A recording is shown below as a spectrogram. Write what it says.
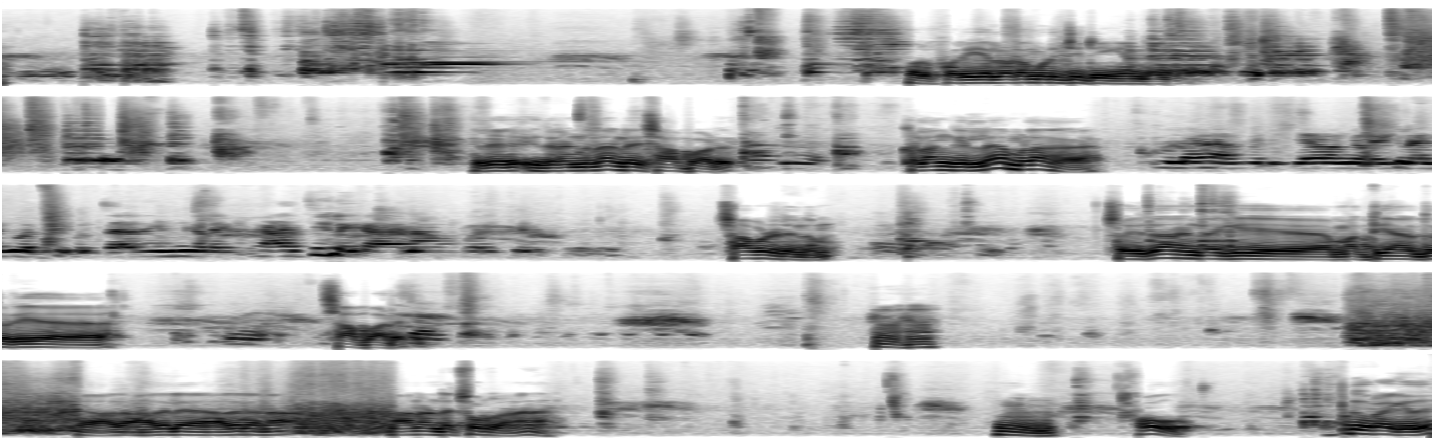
ஒரு பொரியலோட முடிச்சிட்டீங்க இது. இது ரெண்டு தான் இந்த சாப்பாடு. கிழங்கு இல்லை மிளகா? பொறிக்கிறது. சாப்பிடணும் ஸோ இதுதான் இன்றைக்கு மத்தியானத்துடைய சாப்பாடு. அது அதில் அதில் நான் நான் சொல்கிறேன் ம். ஓ இப்படி உரைக்குது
